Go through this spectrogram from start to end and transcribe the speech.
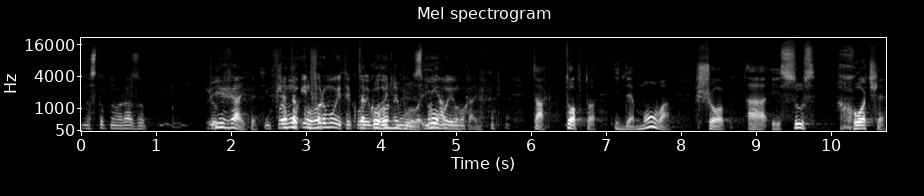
наступного разу. Приїжджайте. Інформу- такого, інформуйте, коли такого будуть, не було. Спробуємо. Так, тобто йде мова, що а, Ісус хоче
